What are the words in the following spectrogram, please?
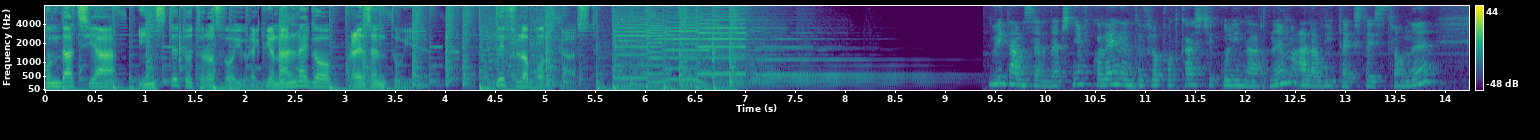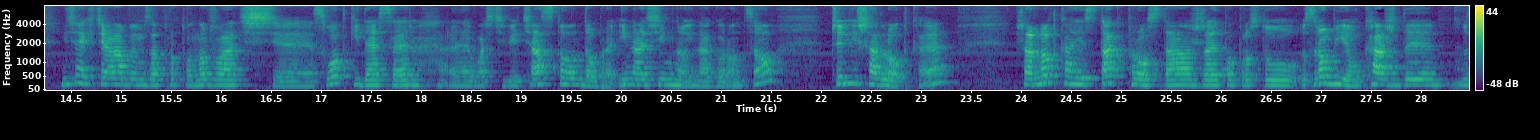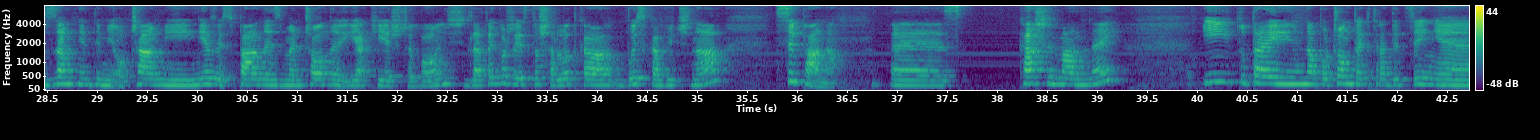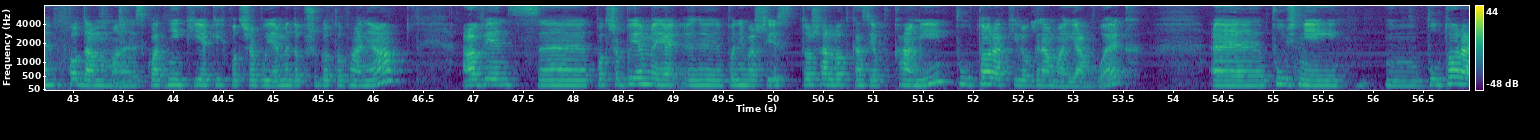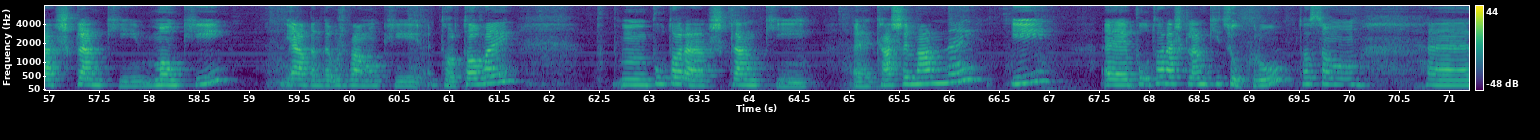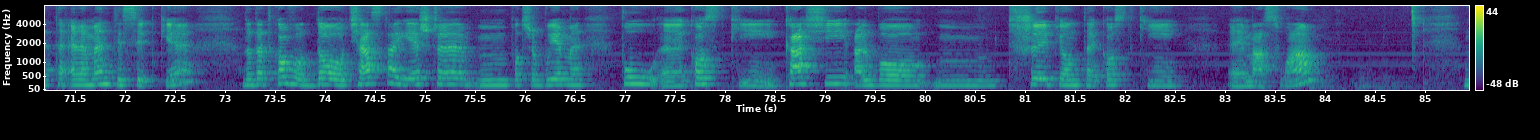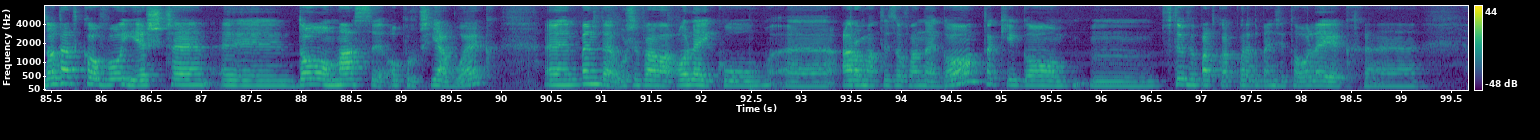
Fundacja Instytut Rozwoju Regionalnego prezentuje Tyflo Podcast. Witam serdecznie w kolejnym Tyflo Podcaście kulinarnym, Ala Witek z tej strony. Dzisiaj chciałabym zaproponować e, słodki deser, e, właściwie ciasto, dobre i na zimno i na gorąco, czyli szarlotkę. Szarlotka jest tak prosta, że po prostu zrobi ją każdy z zamkniętymi oczami, niewyspany, zmęczony, jaki jeszcze bądź, dlatego że jest to szarlotka błyskawiczna, sypana e, z kaszy mannej. I tutaj na początek tradycyjnie podam e, składniki, jakich potrzebujemy do przygotowania. A więc e, potrzebujemy, e, ponieważ jest to szarlotka z jabłkami, 1,5 kg jabłek, później mm, półtora szklanki mąki. Ja będę używała mąki tortowej. Mm, półtora szklanki e, kaszy mannej i e, półtora szklanki cukru. To są te elementy sypkie. Dodatkowo do ciasta jeszcze mm, potrzebujemy pół kostki kasi albo trzy piąte kostki masła. Dodatkowo jeszcze y, do masy oprócz jabłek y, będę używała olejku y, aromatyzowanego, takiego mm, w tym wypadku akurat będzie to olejek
